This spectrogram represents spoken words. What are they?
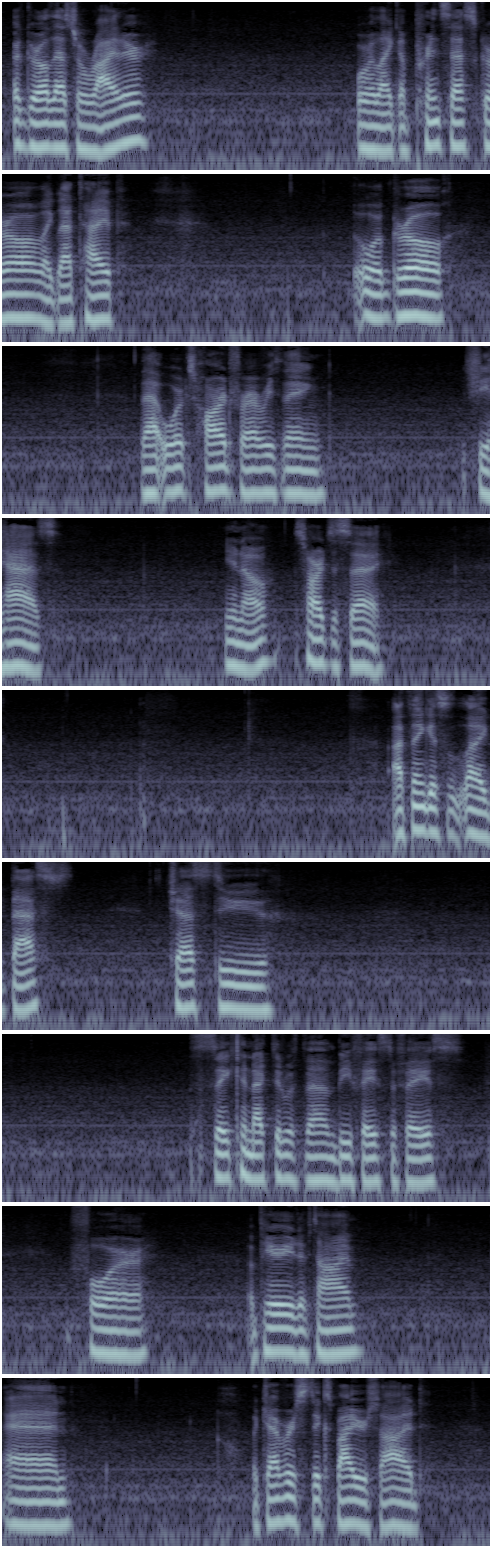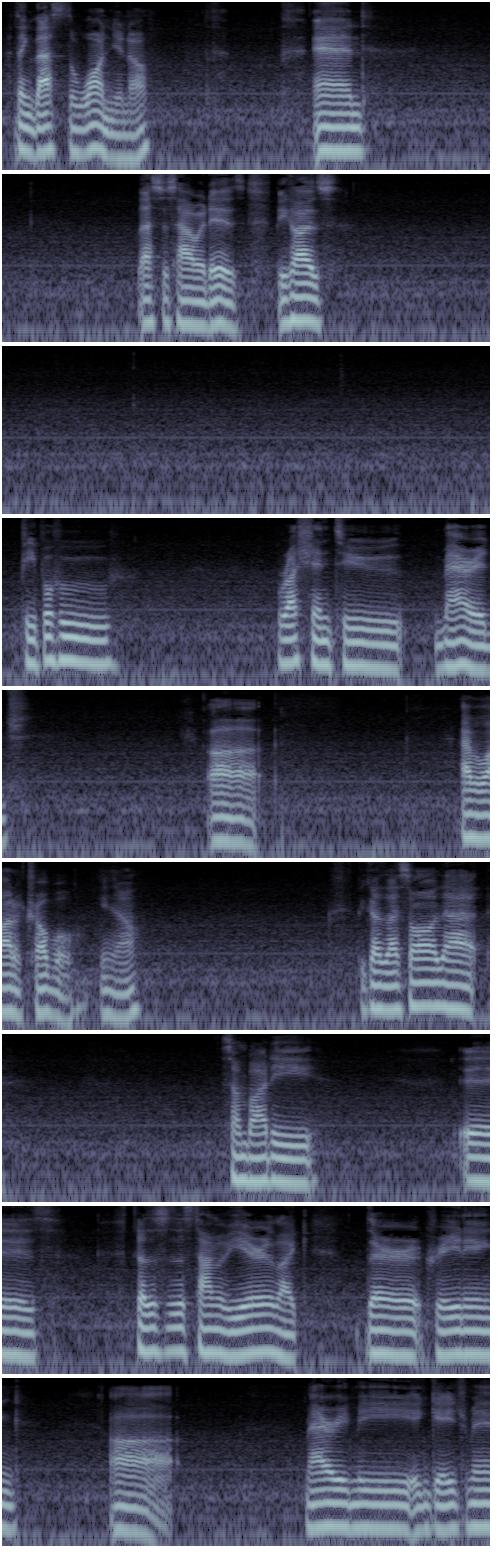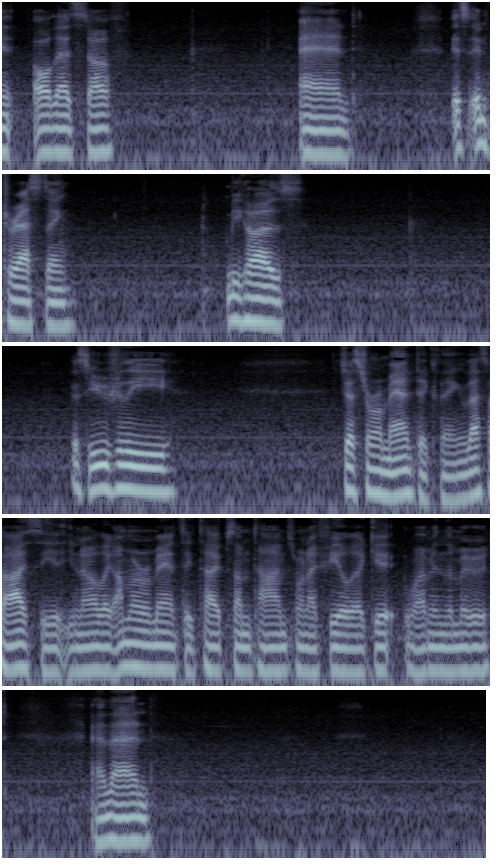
a girl that's a rider? Or like a princess girl, like that type? Or a girl that works hard for everything she has? You know, it's hard to say. I think it's like best just to stay connected with them, be face to face for a period of time, and whichever sticks by your side, I think that's the one, you know? And that's just how it is. Because people who rush into marriage uh, have a lot of trouble, you know? Because I saw that somebody is because this is this time of year like they're creating uh marry me engagement all that stuff and it's interesting because it's usually just a romantic thing. That's how I see it, you know? Like, I'm a romantic type sometimes when I feel like it, when I'm in the mood. And then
